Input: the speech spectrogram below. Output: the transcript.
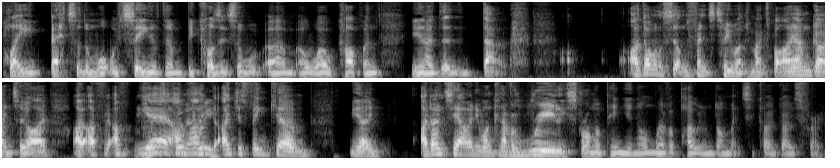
played better than what we've seen of them because it's a um, a World Cup, and you know the, that. I don't want to sit on the fence too much, Max, but I am going to. I, I, I've, I've yeah, I mean, I, I, just think, um, you know, I don't see how anyone can have a really strong opinion on whether Poland or Mexico goes through.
